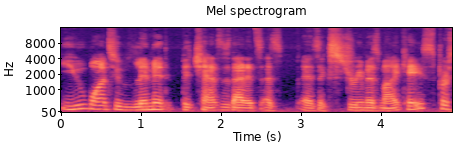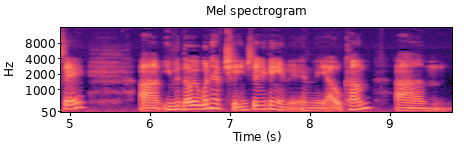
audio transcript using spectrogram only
you want to limit the chances that it's as as extreme as my case per se. Um, even though it wouldn't have changed anything in, in the outcome, um,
